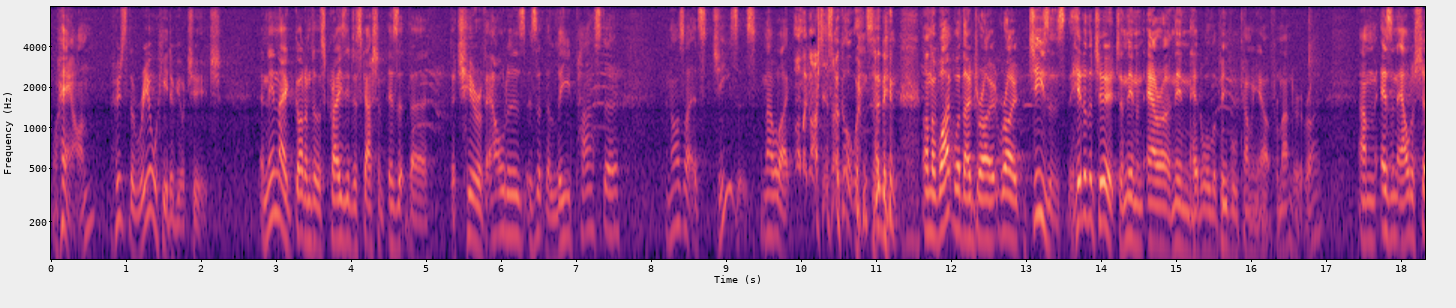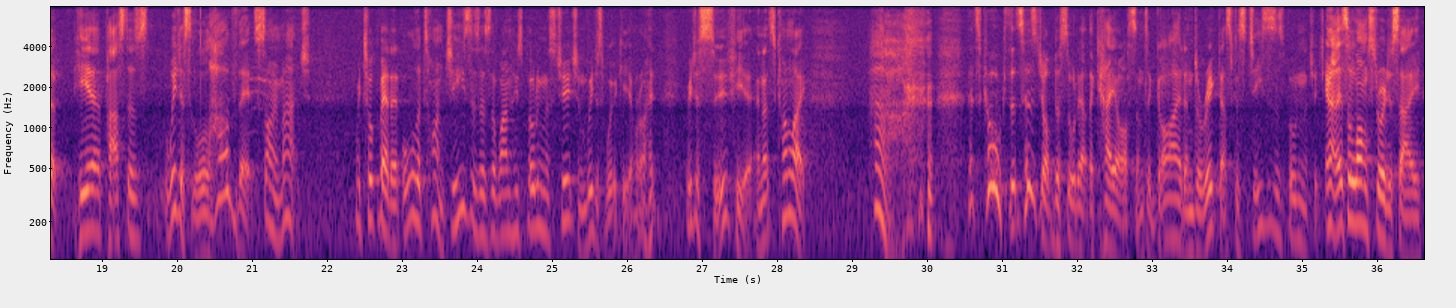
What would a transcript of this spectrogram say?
Well, hang on, who's the real head of your church? And then they got into this crazy discussion is it the, the chair of elders? Is it the lead pastor? And I was like, it's Jesus. And they were like, oh my gosh, that's so cool. And so then on the whiteboard, they wrote, wrote Jesus, the head of the church, and then an arrow, and then had all the people coming out from under it, right? Um, as an eldership here, pastors, we just love that so much. We talk about it all the time. Jesus is the one who's building this church, and we just work here, right? We just serve here. And it's kind of like, oh, it's cool because it's his job to sort out the chaos and to guide and direct us because Jesus is building the church. You know, that's a long story to say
